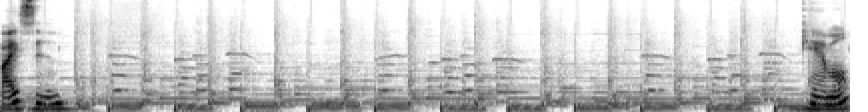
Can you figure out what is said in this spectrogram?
Bison. Camel.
